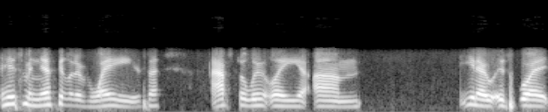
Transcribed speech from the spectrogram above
his manipulative ways, absolutely. Um, you know, is what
